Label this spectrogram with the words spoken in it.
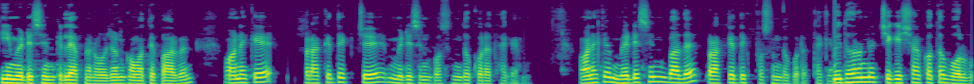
কি মেডিসিন খেলে আপনার ওজন কমাতে পারবেন। অনেকে প্রাকৃতিক চেয়ে মেডিসিন পছন্দ করে থাকেন, অনেকে মেডিসিন বাদে প্রাকৃতিক পছন্দ করে থাকেন। দুই ধরনের চিকিৎসার কথা বলব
